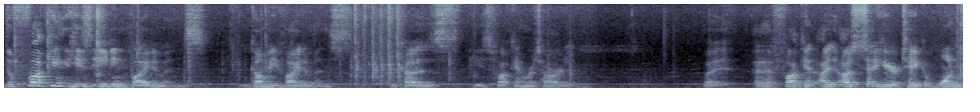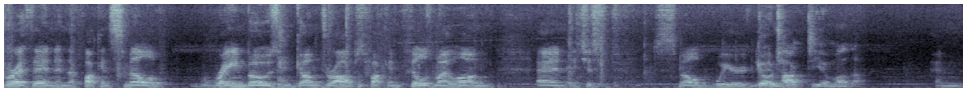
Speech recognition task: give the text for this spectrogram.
the fucking. He's eating vitamins. Gummy vitamins. Because he's fucking retarded. But uh, fucking. I, I was sit here, take one breath in, and the fucking smell of rainbows and gumdrops fucking fills my lung. And it just smelled weird. Go and- talk to your mother. and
